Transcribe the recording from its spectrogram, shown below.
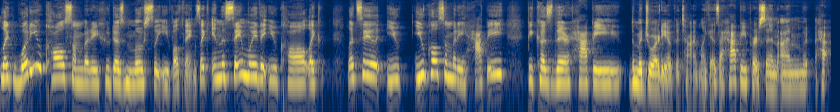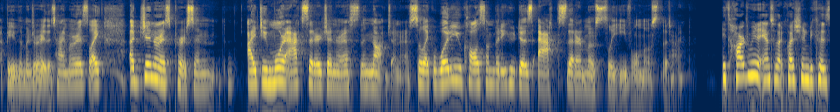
Like, what do you call somebody who does mostly evil things? Like, in the same way that you call, like, let's say you you call somebody happy because they're happy the majority of the time. Like, as a happy person, I'm happy the majority of the time. Or as like a generous person, I do more acts that are generous than not generous. So, like, what do you call somebody who does acts that are mostly evil most of the time? it's hard for me to answer that question because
